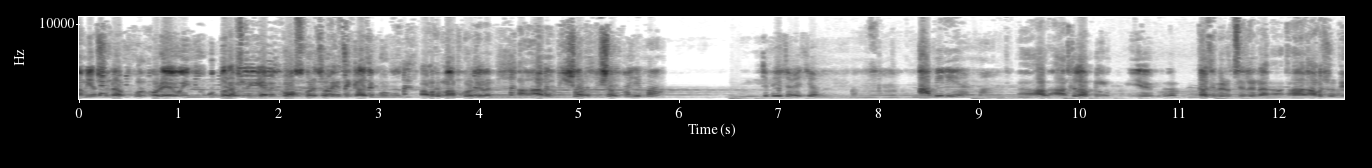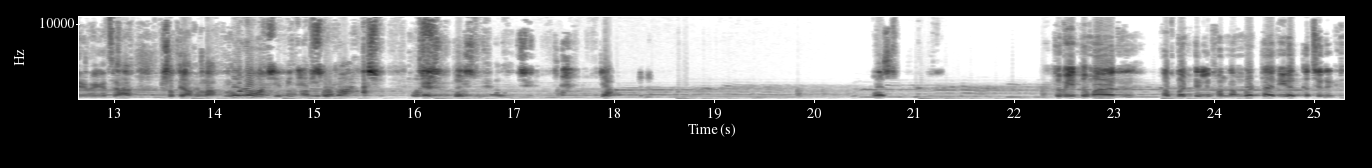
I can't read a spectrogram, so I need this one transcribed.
আমি আসলে না ভুল করে ওই উত্তর রাস্তা গিয়ে আমি ক্রস করে চলে গেছি গাজীপুর আমাকে মাফ করে দেবেন। আমি ভীষণ ভীষণ হালিমা একটু ভেতরে যাও। আবির আর মা। আঙ্কেল আপনি ইয়ে কাজে বেরোচ্ছিলেন আমার দেরি হয়ে গেছে। সত্যি আমাকে মাফ করে কোনো অসুবিধা নেই বাবা। আসো বসো। এসো, বসো। যাও। তুমি তোমার আব্বার টেলিফোন নাম্বারটা রিয়ার কাছে রেখে।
